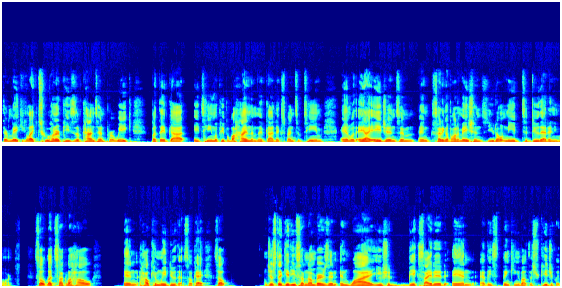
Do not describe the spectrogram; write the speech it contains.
They're making like 200 pieces of content per week but they've got a team of people behind them. They've got an expensive team. And with AI agents and, and setting up automations, you don't need to do that anymore. So let's talk about how and how can we do this, okay? So just to give you some numbers and, and why you should be excited and at least thinking about this strategically.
